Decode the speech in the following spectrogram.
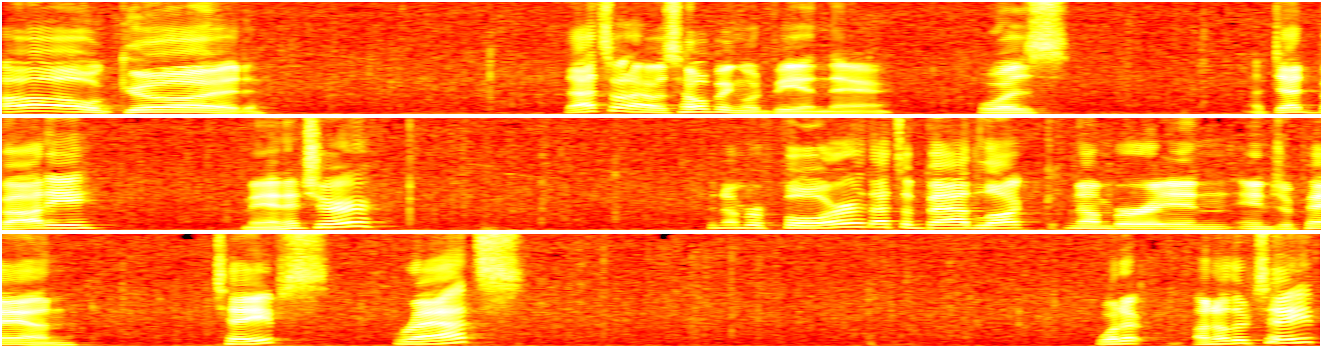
Oh, good. That's what I was hoping would be in there. Was a dead body manager? The number four? That's a bad luck number in, in Japan. Tapes? Rats? What? A, another tape?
